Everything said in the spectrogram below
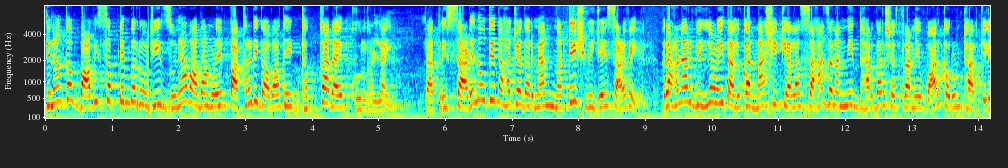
दिनांक बावीस सप्टेंबर रोजी जुन्या वादामुळे पाथर्डी गावात एक धक्कादायक खून घडलाय. रात्री साडेनऊ ते दहाच्या दरम्यान नटेश विजय साळवे राहणार विल्लोळी तालुका नाशिक याला सहा जणांनी धारदार शस्त्राने वार करून ठार केले.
